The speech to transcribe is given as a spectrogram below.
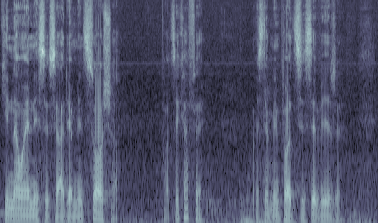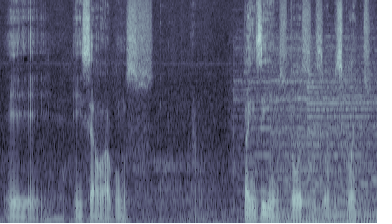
que não é necessariamente só chá, pode ser café, mas também pode ser cerveja. E, e são alguns pãezinhos doces ou biscoitos.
